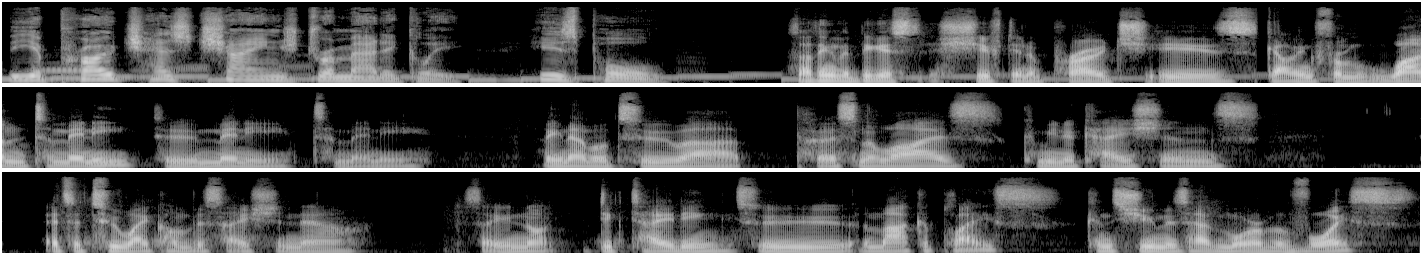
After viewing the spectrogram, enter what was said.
the approach has changed dramatically. Here's Paul. So I think the biggest shift in approach is going from one to many to many to many. Being able to uh, personalize communications. It's a two way conversation now. So you're not dictating to the marketplace. Consumers have more of a voice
